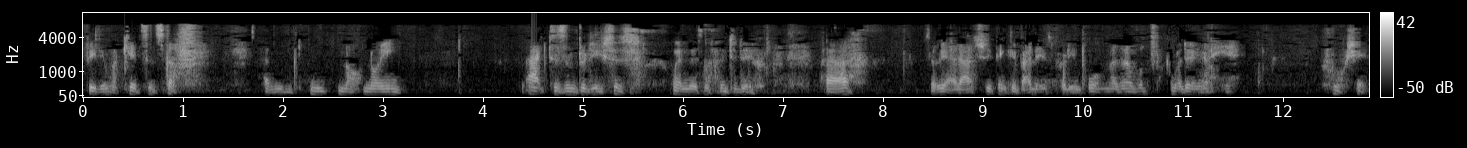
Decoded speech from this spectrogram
feeding my kids and stuff and not annoying actors and producers when there's nothing to do. Uh, so yeah, actually thinking about it is pretty important. I don't know what the fuck am I doing out here. Oh shit.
